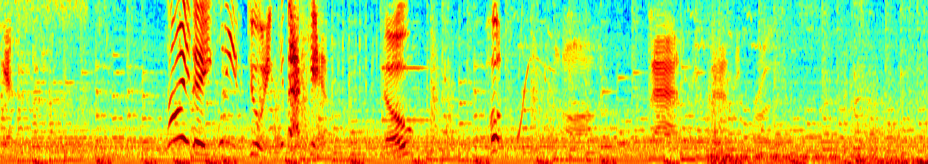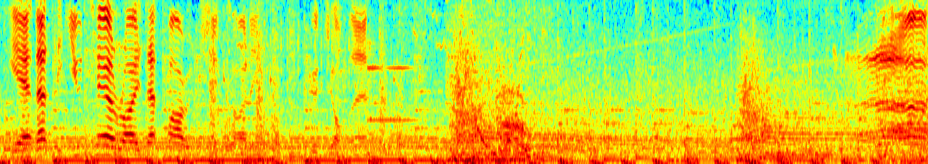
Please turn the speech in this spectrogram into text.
Yes. Tiny, what are you doing? Get back here. No. Huh. Oh, bad, badly thrown. Yeah, that's it. You terrorize that pirate ship, Tiny. Good job there. Uh,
